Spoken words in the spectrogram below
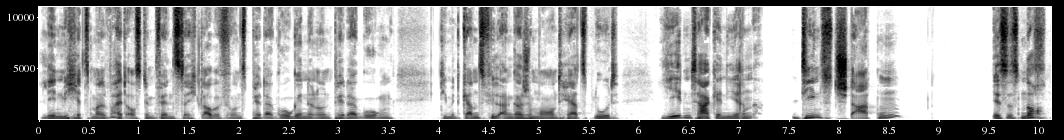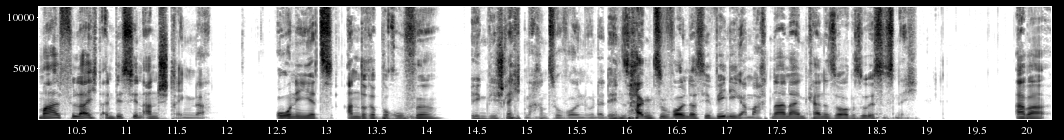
lehne mich jetzt mal weit aus dem Fenster. Ich glaube, für uns Pädagoginnen und Pädagogen, die mit ganz viel Engagement und Herzblut jeden Tag in ihren Dienst starten, ist es nochmal vielleicht ein bisschen anstrengender. Ohne jetzt andere Berufe irgendwie schlecht machen zu wollen oder denen sagen zu wollen, dass ihr weniger macht. Nein, nein, keine Sorge, so ist es nicht. Aber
